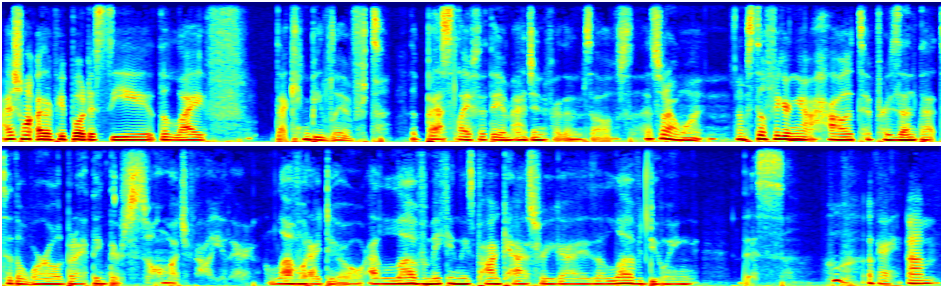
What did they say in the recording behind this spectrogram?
I just want other people to see the life that can be lived the best life that they imagine for themselves. That's what I want. I'm still figuring out how to present that to the world, but I think there's so much value there. I love what I do. I love making these podcasts for you guys. I love doing this. Whew. Okay. Um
